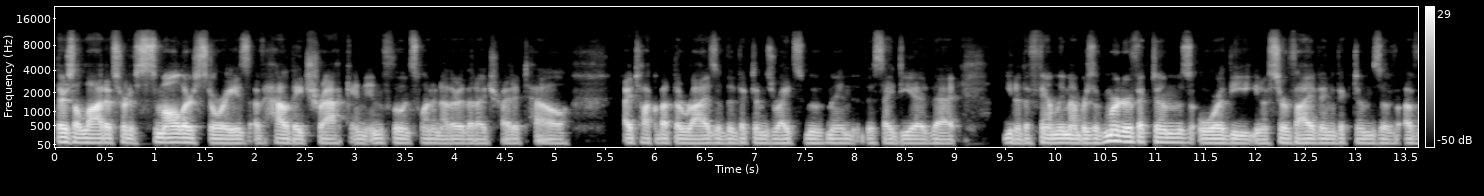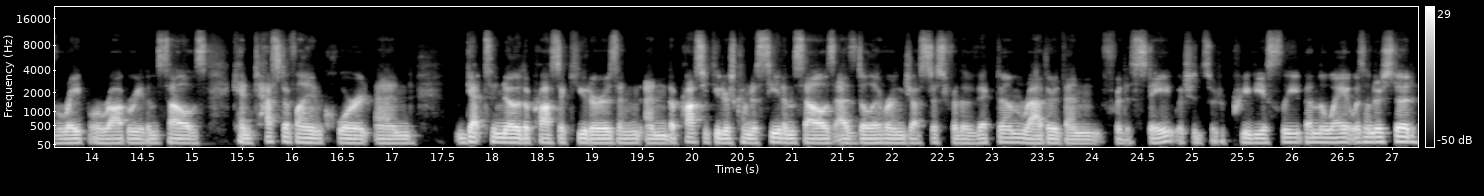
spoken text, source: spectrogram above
there's a lot of sort of smaller stories of how they track and influence one another that I try to tell. I talk about the rise of the victims' rights movement, this idea that you know the family members of murder victims or the you know surviving victims of, of rape or robbery themselves can testify in court and get to know the prosecutors and and the prosecutors come to see themselves as delivering justice for the victim rather than for the state which had sort of previously been the way it was understood.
